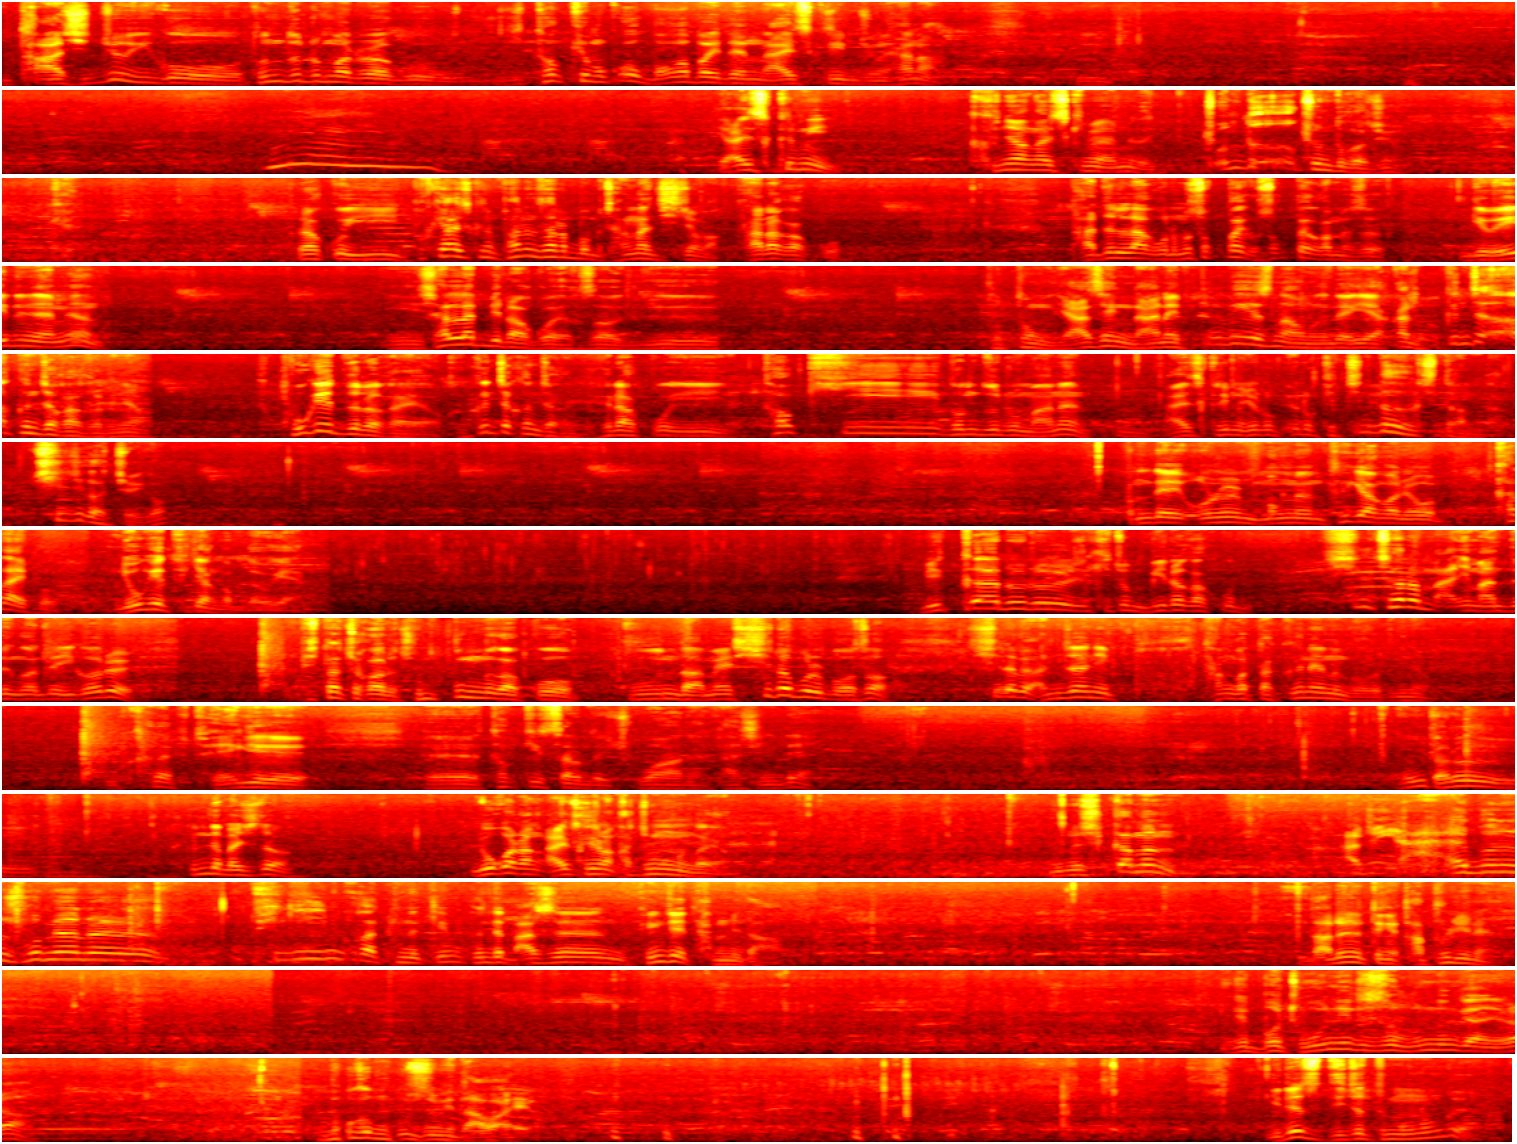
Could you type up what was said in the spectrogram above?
다 아시죠? 이거 돈드루마르라고 이 터키 오면 꼭 먹어봐야 되는 아이스크림 중에 하나. 음. 음. 이 아이스크림이 그냥 아이스크림이 아닙니다. 쫀득쫀득하죠. 그래갖고 이 터키 아이스크림 파는 사람 보면 장난치죠. 막 달아갖고 받으려고 그러면 쏙 빼고 쏙 빼고 하면서 이게 왜 이러냐면 이 샬라비라고 해서 그 보통 야생 난의 뿌리에서 나오는 건데 이게 약간 끈적끈적하거든요. 고게 들어가요. 그 끈적끈적하게. 그래갖고 이 터키 돈두루마는 아이스크림은 이렇게, 이렇게 찐득찐득합니다. 치즈 같죠 이거? 근데 오늘 먹는 특이한 건 요거 카다이프. 요게 특이한 겁니다. 요게. 밀가루를 이렇게 좀 밀어갖고 실처럼 많이 만든 건데 이거를 피스타치오 가루 듬뿍 넣어갖고 부은 다음에 시럽을 부어서 시럽에 완전히 푹 담갔다 꺼내는 거거든요. 이 카다이프 되게 에, 터키 사람들이 좋아하는 간식인데 오 잘해. 근데 맛있어. 요거랑 아이스크림이랑 같이 먹는 거예요. 음, 식감은 아주 얇은 소면을 튀긴 것 같은 느낌? 근데 맛은 굉장히 답니다. 나른했던 게 다 풀리네. 이게 뭐 좋은 일 있어서 웃는 게 아니라 먹으면 웃음이 나와요. 이래서 디저트 먹는 거예요.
